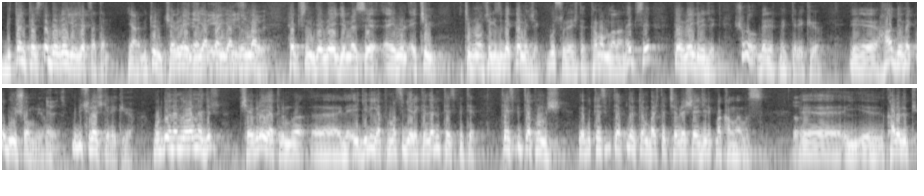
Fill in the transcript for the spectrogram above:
biten tesisler devreye girecek zaten. Yani bütün çevreye ilgili yapılan yatırımlar hepsinin devreye girmesi Eylül, Ekim 2018'i beklemeyecek. Bu süreçte tamamlanan hepsi devreye girecek. Şunu belirtmek gerekiyor. E, ha demekle bu iş olmuyor. Evet. Bir, bir süreç gerekiyor. Burada önemli olan nedir? Çevre yatırımı e, ile ilgili yapılması gerekenlerin tespiti. Tespit yapılmış ve bu tespit yapılırken başta Çevre Şehircilik Bakanlığımız, Doğru. e, Karabük e,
